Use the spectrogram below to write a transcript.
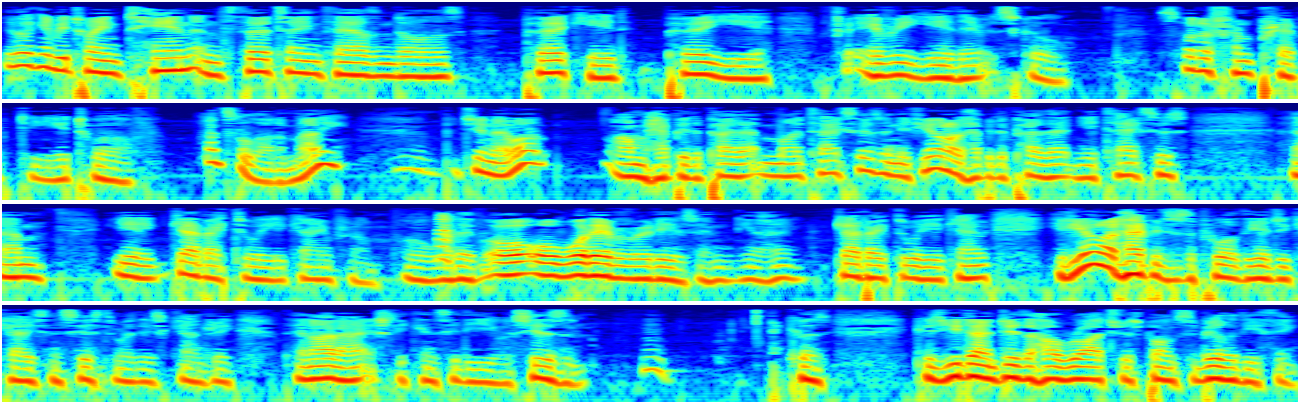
you're looking between ten and thirteen thousand dollars per kid per year for every year they're at school, sort of from prep to year twelve. That's a lot of money. Mm. But you know what? I'm happy to pay that in my taxes, and if you're not happy to pay that in your taxes, um, yeah, go back to where you came from, or whatever, or, or, whatever it is, and you know, go back to where you came. If you're not happy to support the education system of this country, then I don't actually consider you a citizen, mm. because because you don't do the whole rights responsibility thing.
